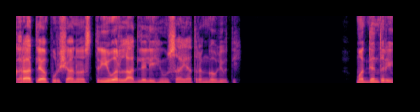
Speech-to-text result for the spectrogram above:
घरातल्या पुरुषानं स्त्रीवर लादलेली हिंसा यात रंगवली होती. मध्यंतरी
